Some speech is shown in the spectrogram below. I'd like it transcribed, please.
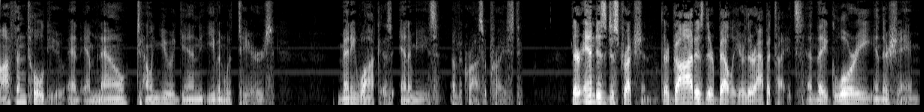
often told you and am now telling you again, even with tears, many walk as enemies of the cross of Christ. Their end is destruction. Their God is their belly or their appetites, and they glory in their shame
